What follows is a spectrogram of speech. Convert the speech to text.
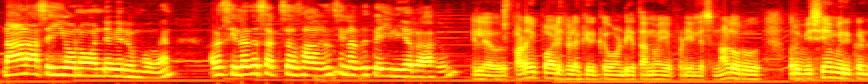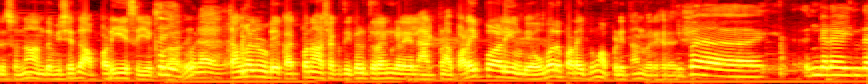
நானாக செய்யணும்னு விரும்புவேன். அது சிலது சக்ஸஸ் ஆகும் சிலது ஃபெயிலியர் ஆகும். இல்ல ஒரு படைப்பாளிகளுக்கு இருக்க வேண்டிய தன்மை எப்படின்னு சொன்னால் ஒரு ஒரு விஷயம் இருக்குன்னு சொன்னா அந்த விஷயத்தை அப்படியே செய்யக்கூடாது. தங்களுடைய கற்பனா சக்திகள் திறன்களை எல்லாம் add பண்ண படைப்பாளியினுடைய ஒவ்வொரு படைப்பும் அப்படித்தான் வருகிறது. இப்போ எங்கட இந்த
